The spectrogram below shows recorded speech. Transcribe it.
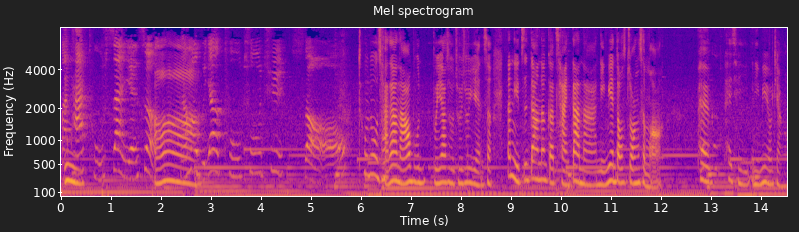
把嗯它涂彩蛋，然后不不要涂出去颜色。那你知道那个彩蛋啊，里面都是装什么？佩佩奇里面有讲哦，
